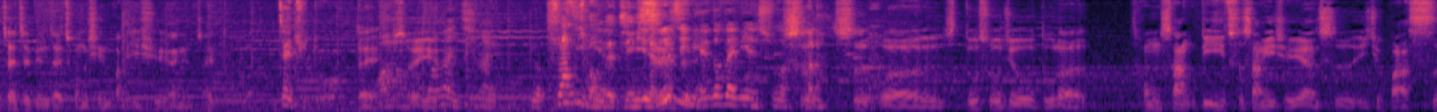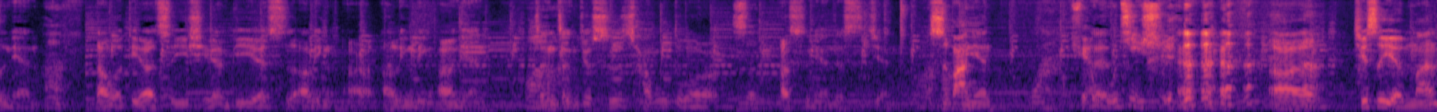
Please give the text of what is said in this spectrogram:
在这边再重新把医学院再读了，再去读。对，所以那你起码有双重的经验，十几年都在念书。是是，我读书就读了。从上第一次上医学院是一九八四年，嗯，到我第二次医学院毕业是二零二二零零二年，整整就是差不多是二十年的时间，十八年，哇，全无纪实，啊。其实也蛮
